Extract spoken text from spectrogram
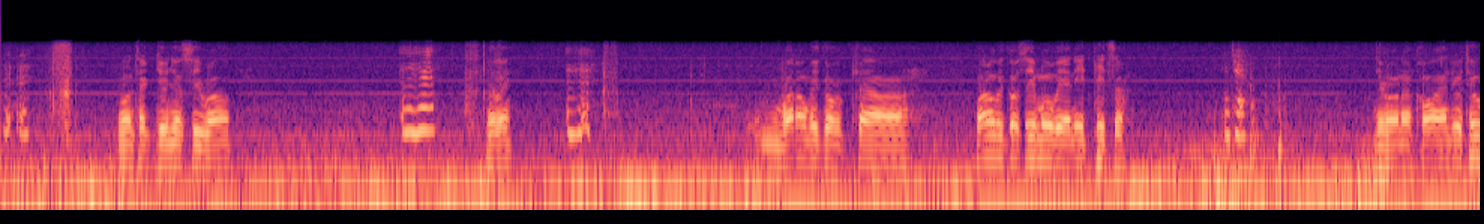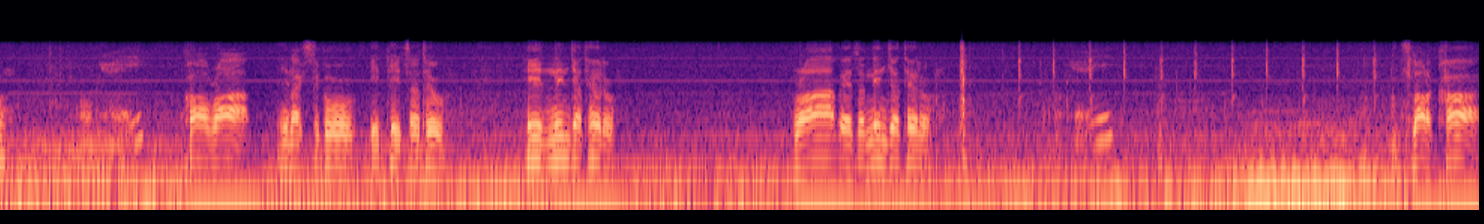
Mm-hmm. You wanna take Junior to see Rob? Mm-hmm. Really? Mm-hmm. Why don't we go? Uh, why don't we go see a movie and eat pizza? Okay. You're gonna call Andrew too? Okay. Call Rob. He likes to go eat pizza too. He's Ninja Turtle. Rob is a Ninja Turtle. Okay. It's a lot of car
